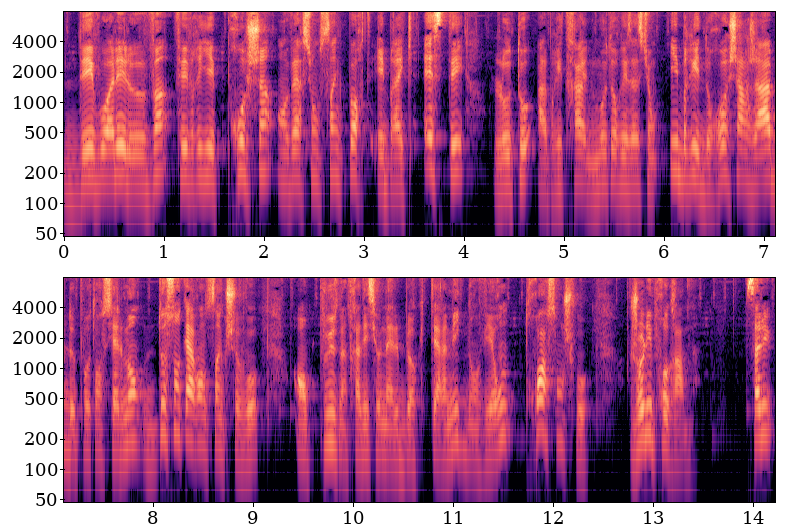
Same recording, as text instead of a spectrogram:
Dévoilé le 20 février prochain en version 5 portes et break ST, l'auto abritera une motorisation hybride rechargeable de potentiellement 245 chevaux, en plus d'un traditionnel bloc thermique d'environ 300 chevaux. Joli programme. Salut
